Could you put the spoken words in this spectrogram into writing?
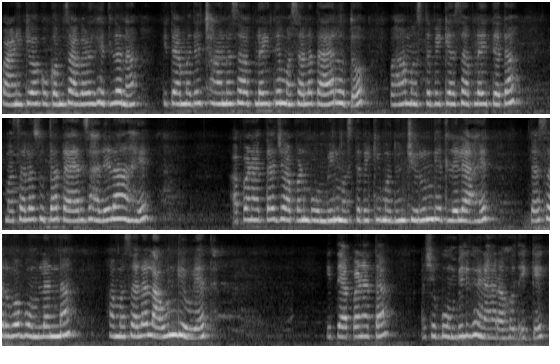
पाणी किंवा कोकमचं आगळ घेतलं ना की त्यामध्ये छान असा आपला इथे मसाला तयार होतो. पहा मस्तपैकी असा आपला इथे आता मसाला सुद्धा तयार झालेला आहे. आपण आता जे आपण बोंबील मस्तपैकी मधून चिरून घेतलेले आहेत त्या सर्व बोंबलांना हा मसाला लावून घेऊयात. इथे आपण आता असे बोंबील घेणार आहोत एक एक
